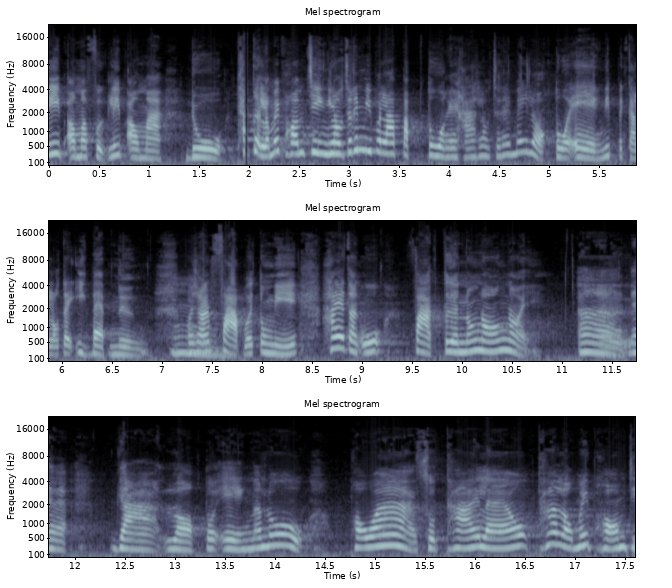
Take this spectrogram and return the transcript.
รีบเอามาฝึกรีบเอามาดู ถ้าเกิดเราไม่พร้อมจริง เราจะได้มีเวลาปรับตัวไงคะเราจะได้ไม่หลอกตัวเองนี่เป็นการหลอกตัวเองอีกแบบหนึ่งเพราะฉะนั้นฝากไว้ตรงนี้ ให้อาจารย์อุฝากเตือนน้องๆหน่อย อ่าเออเนี่ยอย่าหลอกตัวเองนะลูกเพ ราะว่าสุดท้ายแล้วถ้าเราไม่พร้อมจ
